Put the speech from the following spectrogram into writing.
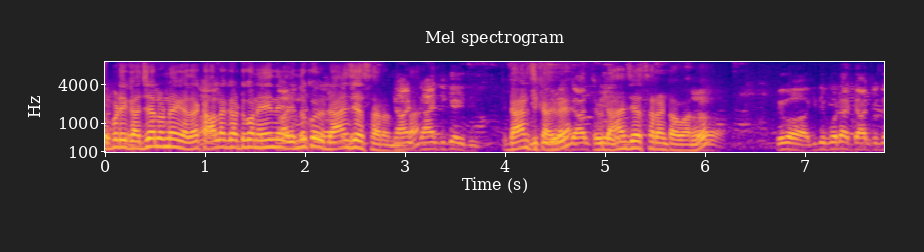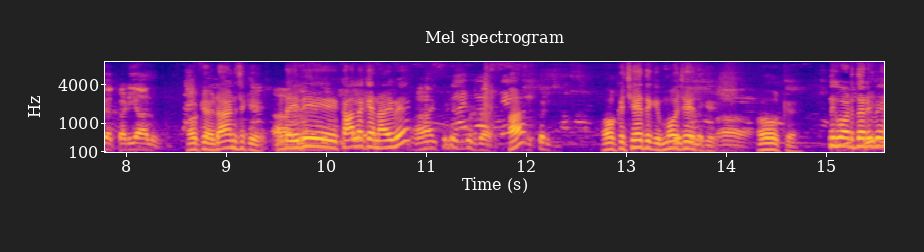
ఇప్పుడు ఈ గజ్జాలు ఉన్నాయి కదా కాళ్ళకు కట్టుకొని ఎందుకు డాన్స్ ఇది డాన్స్ అవి ఇవి డాన్స్ చేస్తారంట వాళ్ళు? ఇగో ఇది కూడా డాన్స్కే కడియాలు. ఓకే డాన్స్కి అంటే ఇది కాళ్ళకేనా ఇవి? ఓకే చేతికి మో చేతికి. ఓకే. ఎందుకు వాడతారు ఇవి?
